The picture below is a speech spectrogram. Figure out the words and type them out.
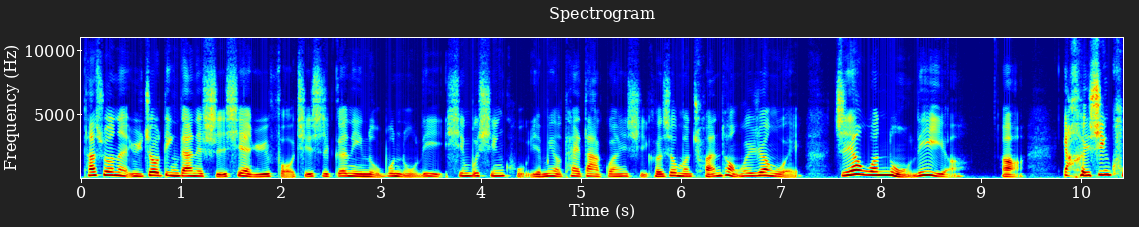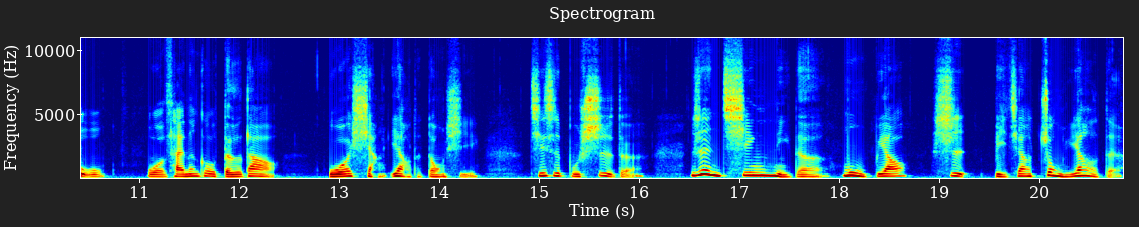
他说呢，宇宙订单的实现与否，其实跟你努不努力、辛不辛苦也没有太大关系。可是我们传统会认为，只要我努力啊啊，要很辛苦，我才能够得到我想要的东西。其实不是的，认清你的目标是比较重要的。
